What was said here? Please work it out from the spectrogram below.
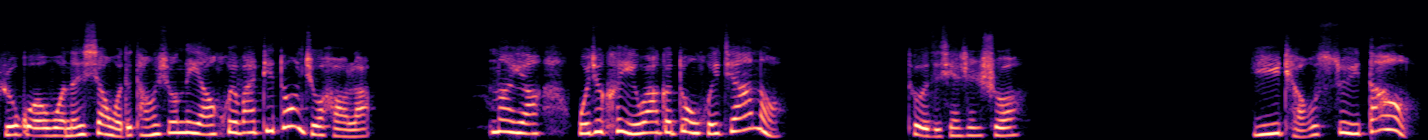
如果我能像我的堂兄那样会挖地洞就好了，那样我就可以挖个洞回家呢。兔子先生说：“一条隧道。”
